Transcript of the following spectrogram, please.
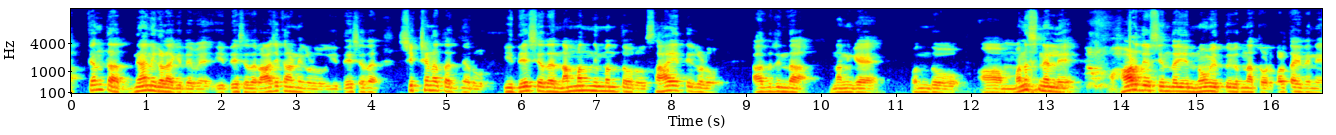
ಅತ್ಯಂತ ಅಜ್ಞಾನಿಗಳಾಗಿದ್ದೇವೆ. ಈ ದೇಶದ ರಾಜಕಾರಣಿಗಳು, ಈ ದೇಶದ ಶಿಕ್ಷಣ ತಜ್ಞರು, ಈ ದೇಶದ ನಮ್ಮನ್ ನಿಮ್ಮಂಥವರು ಸಾಹಿತಿಗಳು. ಆದ್ರಿಂದ ನನಗೆ ಒಂದು ಮನಸ್ಸಿನಲ್ಲಿ ಬಹಳ ದಿವಸದಿಂದ ಈ ನೋವಿತ್ತು ಇದನ್ನ ತೋಡ್ಕೊಳ್ತಾ ಇದ್ದೀನಿ.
